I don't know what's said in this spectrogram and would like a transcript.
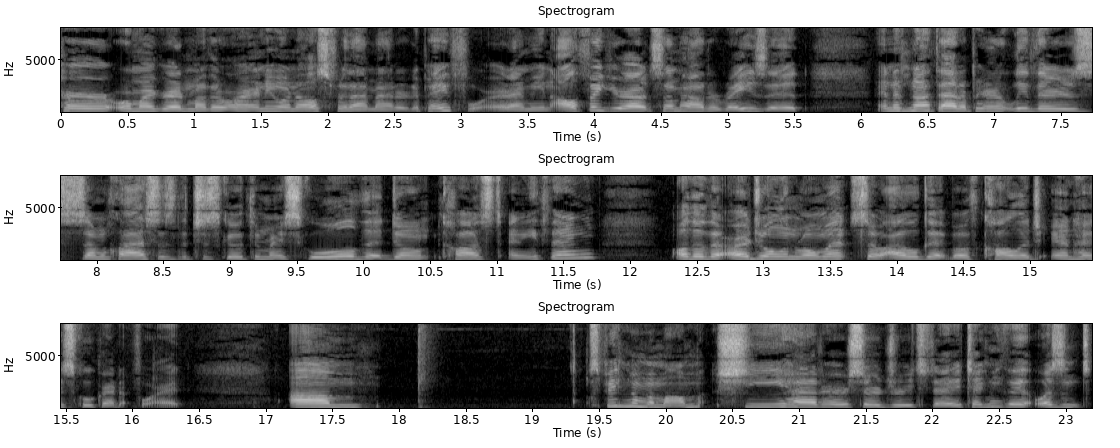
her or my grandmother or anyone else for that matter to pay for it. I mean, I'll figure out somehow to raise it. And if not that, apparently there's some classes that just go through my school that don't cost anything. Although there are dual enrollment, so I will get both college and high school credit for it. Um, speaking of my mom, she had her surgery today. Technically, it wasn't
